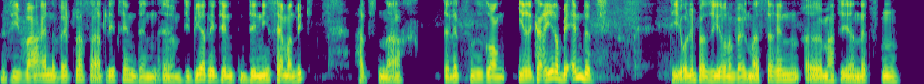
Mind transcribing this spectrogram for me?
sie war eine Weltklasse-Athletin, denn ähm, die Biathletin Denise Hermann-Wick hat nach der letzten Saison ihre Karriere beendet. Die Olympiasiegerin und Weltmeisterin ähm, hatte ihren letzten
